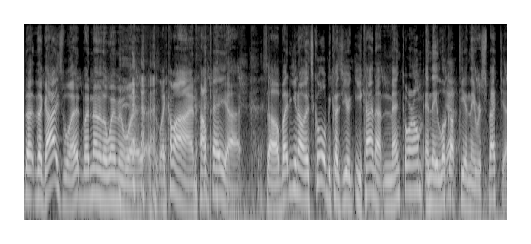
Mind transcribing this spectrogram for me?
the, the guys would, but none of the women would. I was like, come on, I'll pay you. So, but you know, it's cool because you you kind of mentor them and they look Yeah. up to you and they respect you.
